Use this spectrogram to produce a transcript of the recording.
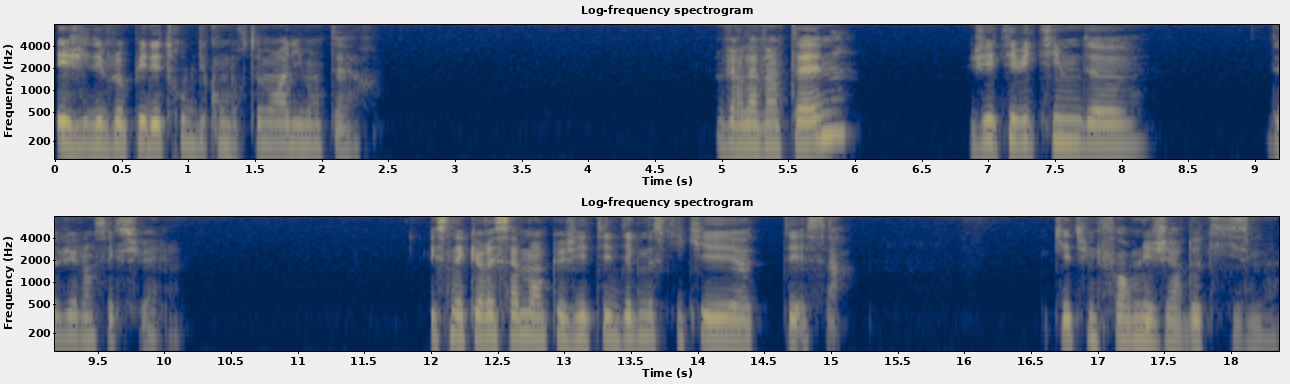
Et j'ai développé des troubles du comportement alimentaire. Vers la vingtaine, j'ai été victime de, de violences sexuelles. Et ce n'est que récemment que j'ai été diagnostiquée euh, TSA, qui est une forme légère d'autisme.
